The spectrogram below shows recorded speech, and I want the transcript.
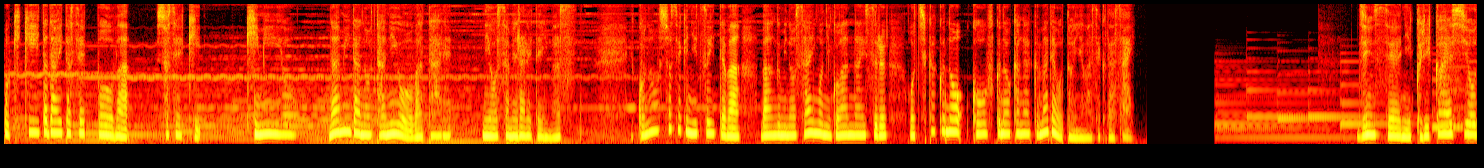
お聞きいただいた説法は書籍君よ涙の谷を渡れに収められています。この書籍については番組の最後にご案内するお近くの幸福の科学までお問い合わせください。人生に繰り返し訪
